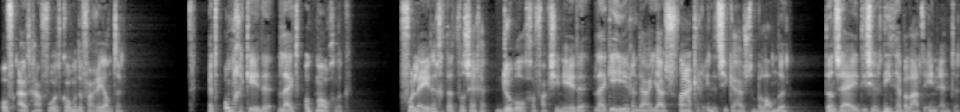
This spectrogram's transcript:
of uit haar voortkomende varianten. Het omgekeerde lijkt ook mogelijk. Volledig, dat wil zeggen dubbel gevaccineerden, lijken hier en daar juist vaker in het ziekenhuis te belanden dan zij die zich niet hebben laten inenten.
